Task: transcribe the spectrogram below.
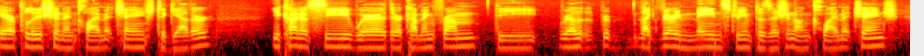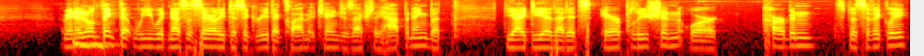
air pollution and climate change together, you kind of see where they're coming from, the real, like very mainstream position on climate change. I mean, I don't think that we would necessarily disagree that climate change is actually happening, but the idea that it's air pollution or carbon specifically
